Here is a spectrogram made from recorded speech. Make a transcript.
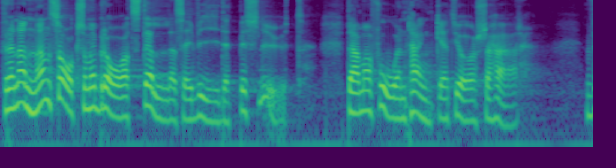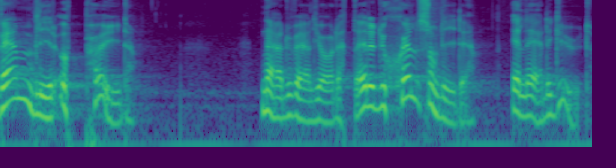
För en annan sak som är bra att ställa sig vid ett beslut, där man får en tanke att göra så här. Vem blir upphöjd när du väl gör detta? Är det du själv som blir det? Eller är det Gud?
